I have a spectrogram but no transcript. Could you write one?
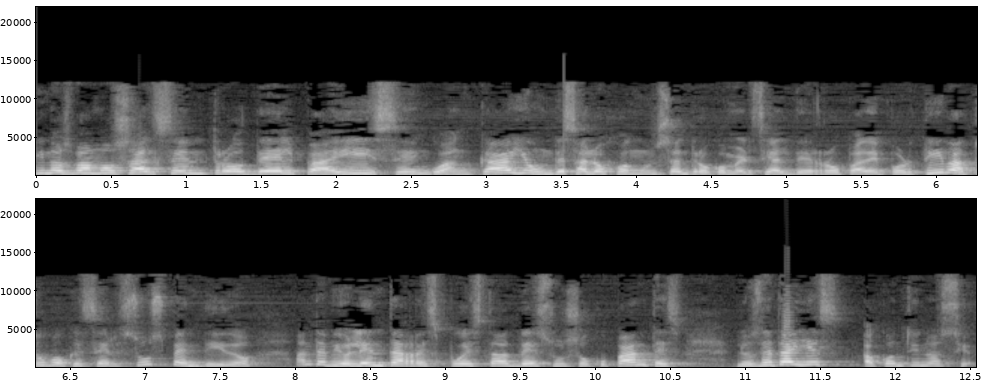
Y nos vamos al centro del país, en Huancayo. Un desalojo en un centro comercial de ropa deportiva tuvo que ser suspendido ante violenta respuesta de sus ocupantes. Los detalles a continuación.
